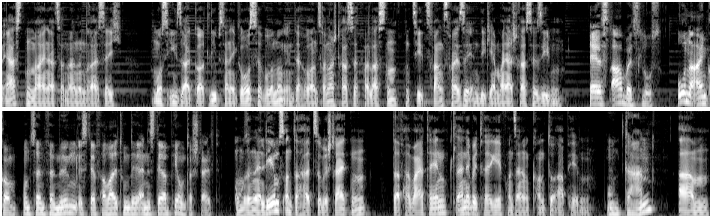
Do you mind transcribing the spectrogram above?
1. Mai 1939 muss Isaac Gottlieb seine große Wohnung in der Hohenzollernstraße verlassen und zieht zwangsweise in die Germanierstraße 7. Er ist arbeitslos, ohne Einkommen und sein Vermögen ist der Verwaltung der NSDAP unterstellt. Um seinen Lebensunterhalt zu bestreiten, darf er weiterhin kleine Beträge von seinem Konto abheben. Und dann? Am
